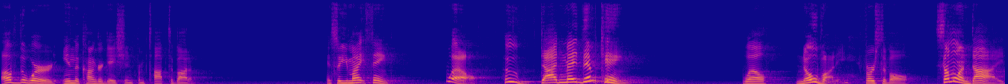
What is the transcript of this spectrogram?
of the word in the congregation from top to bottom. And so you might think, well, who died and made them king? Well, nobody, first of all. Someone died,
